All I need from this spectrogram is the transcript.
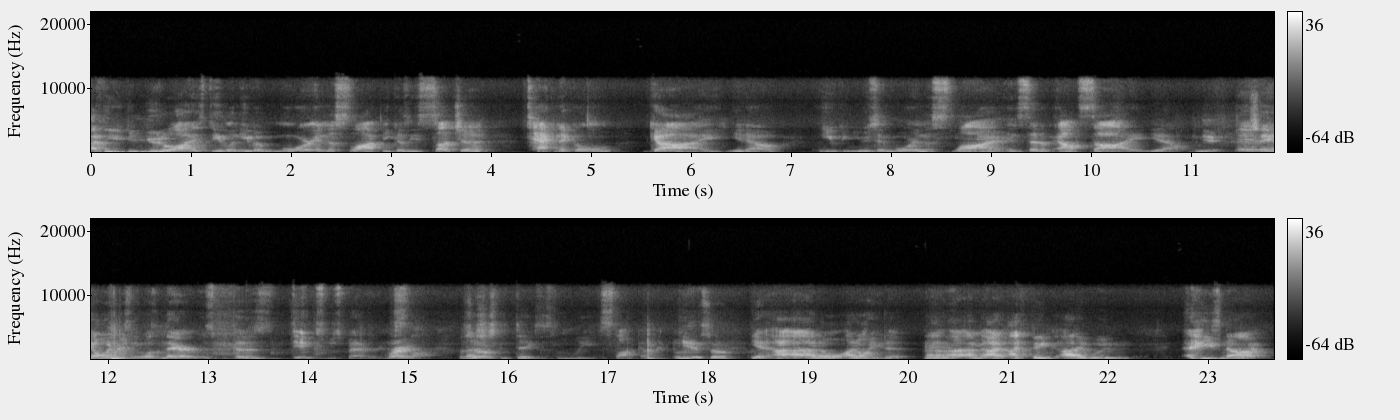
I think you can utilize Thielen even more in the slot because he's such a technical guy. You know, you can use him more in the slot Yeah. instead of outside. You know, Yeah. and the only reason he wasn't there was because Diggs was better in the Right. slot. But that's So- just because Diggs is an elite slot guy. But Yeah. So yeah, I, I- don't I don't hate it. I- Yeah. I, I mean I, I think I would. He's not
